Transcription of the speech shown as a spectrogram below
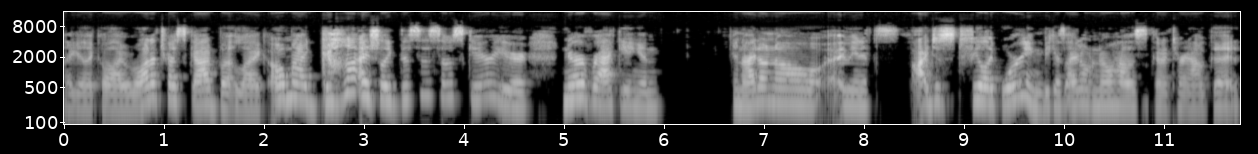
like you're like, oh, I want to trust God, but like, oh my gosh, like this is so scary or nerve wracking, and and I don't know. I mean, it's I just feel like worrying because I don't know how this is going to turn out good.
